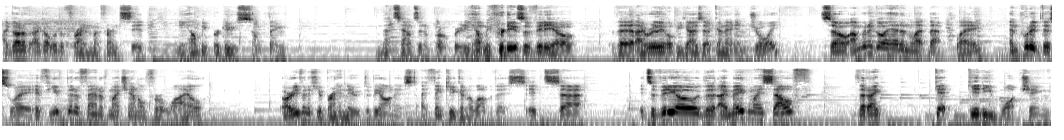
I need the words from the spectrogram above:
I got a, I got with a friend, my friend Sid, and he helped me produce something. That sounds inappropriate. He helped me produce a video that I really hope you guys are gonna enjoy. So I'm gonna go ahead and let that play. And put it this way, if you've been a fan of my channel for a while, or even if you're brand new, to be honest, I think you're gonna love this. It's, uh, it's a video that I made myself that I get giddy watching,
